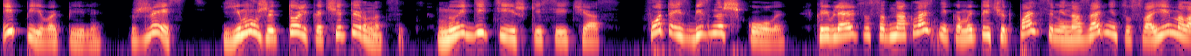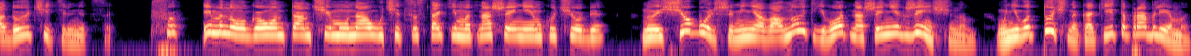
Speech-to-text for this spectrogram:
и пиво пили. Жесть! Ему же только 14. Ну и детишки сейчас. Фото из бизнес-школы кривляются с одноклассником и тычут пальцами на задницу своей молодой учительницы. Пф, и много он там чему научится с таким отношением к учебе. Но еще больше меня волнует его отношение к женщинам. У него точно какие-то проблемы.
